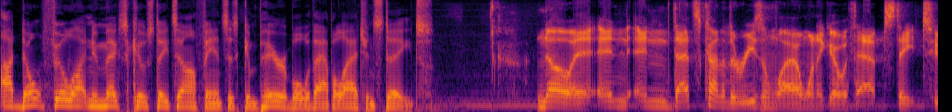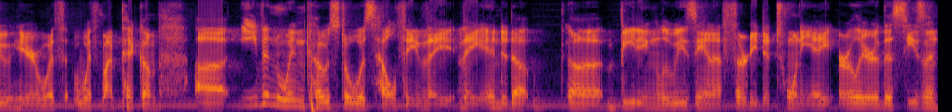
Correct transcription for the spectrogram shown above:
I don't feel like New Mexico State's offense is comparable with Appalachian State's. No, and and that's kind of the reason why I want to go with App State too here with with my pick'em. Uh, even when Coastal was healthy, they they ended up uh, beating Louisiana 30 to 28 earlier this season.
